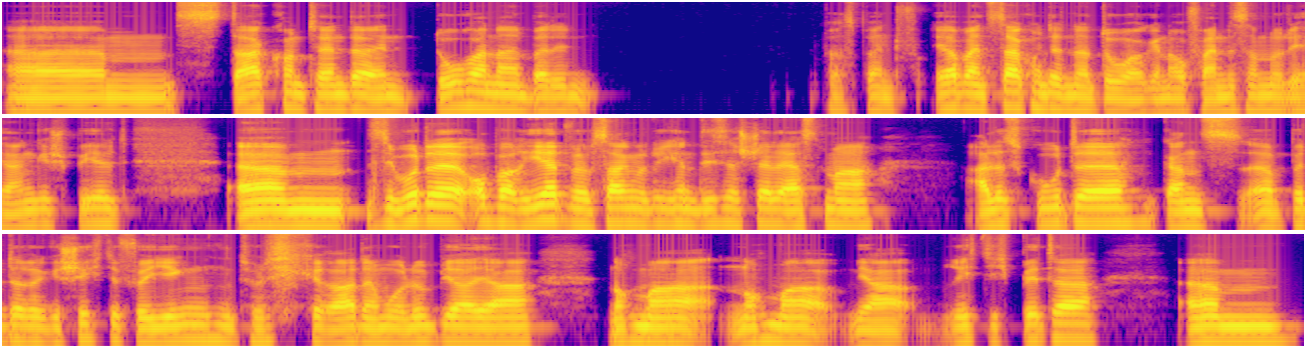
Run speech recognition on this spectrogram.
ähm, Star Contender in Doha, nein, bei den was bei, ja, bei den Star Contender Doha, genau, Feindes haben nur die Herren gespielt. Ähm, sie wurde operiert, wir sagen natürlich an dieser Stelle erstmal alles Gute, ganz äh, bittere Geschichte für Ying, natürlich gerade im Olympiajahr nochmal, noch mal, ja, richtig bitter. Ähm,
